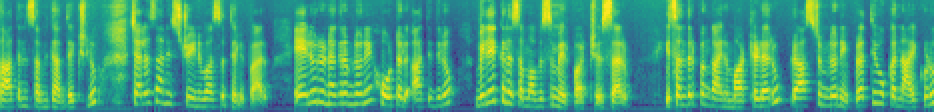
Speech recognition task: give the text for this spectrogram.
సాధన సమితి అధ్యక్షులు చలసాని శ్రీనివాస్ తెలిపారు. ఏలూరు నగరంలోని హోటల్ అతిథిలో విలేకరుల సమావేశం ఏర్పాటు చేశారు. ఈ సందర్భంగా ఆయన మాట్లాడారు. రాష్ట్రంలోని ప్రతి ఒక్క నాయకుడు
